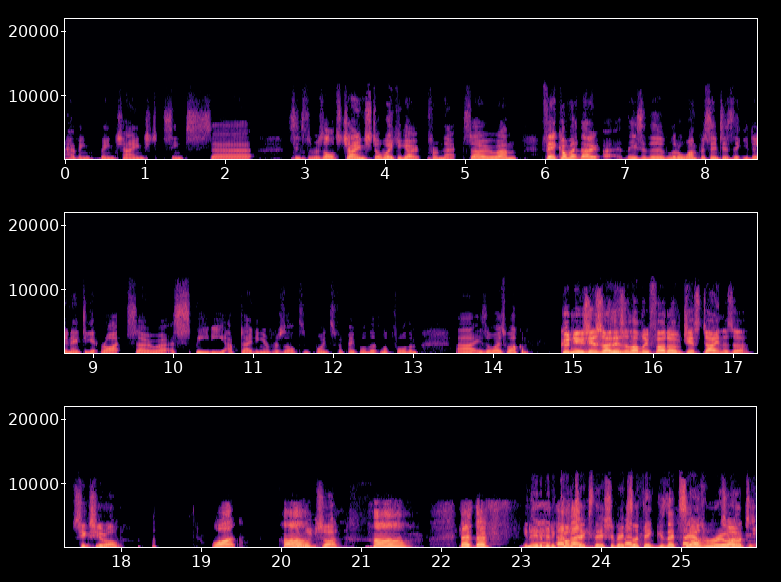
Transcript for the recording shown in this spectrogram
having been changed since uh, since the results changed a week ago from that. So um, fair comment though. Uh, these are the little one percenters that you do need to get right. So uh, a speedy updating of results and points for people that look for them uh, is always welcome. Good news is though, there's a lovely photo of Jess Dane as a six-year-old What? on the website. Huh? They, they've. You need a bit of context there, Shebex, I think, because that sounds real so- dodgy.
